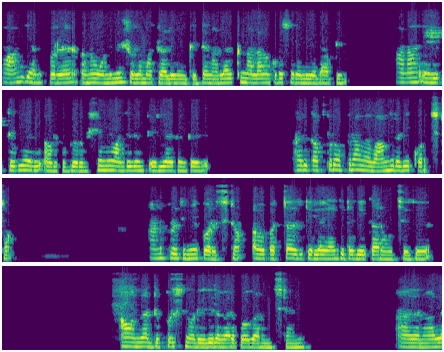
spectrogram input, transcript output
வாங்கி அனுப்புறேன். ஆனா ஒண்ணுமே சொல்ல மாட்டாள். என்கிட்ட நல்லா இருக்கு நல்லா கூட சொல்ல முடியாது அப்படின்னு. ஆனா எனக்கு தெரியாது. அவளுக்கு இப்படி ஒரு விஷயமே வந்ததுன்னு தெரியாதுன்றது. அதுக்கப்புறம் அப்புறம் அவன் வாங்குறதே குறைச்சிட்டான். அனுப்புறதுமே குறைச்சிட்டான். அவள் பத்தாவதுக்கு எல்லாம் என்கிட்ட கேட்க ஆரம்பிச்சது. அவன் தான் டிப்ரெஷனோட இதுல வேற போக ஆரம்பிச்சிட்டாங்க அதனால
